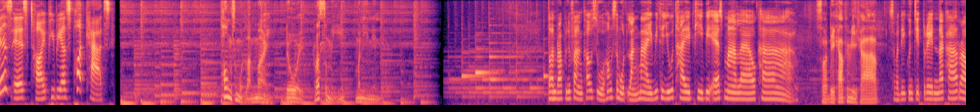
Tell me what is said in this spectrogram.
This is Thai PBS Podcasts ห้องสมุดหลังใหม่ โดยรัศมีมณีนิน ตอนรับคุณผู้ฟังเข้าสู่ห้องสมุดหลังใหม่วิทยุไทย PBS มาแล้วค่ะ สวัสดีครับพี่หมีครับ สวัสดีคุณจิตเรนนะคะ เรา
